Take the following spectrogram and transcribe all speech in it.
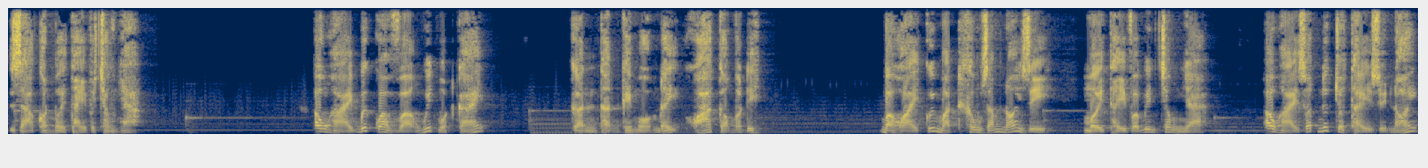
Dạ con mời thầy vào trong nhà. Ông Hải bước qua vợ nguyết một cái. Cẩn thận cây mồm đấy, Khóa cổng vào đi. Bà Hoài cúi mặt không dám nói gì, Mời thầy vào bên trong nhà. Ông Hải rót nước cho thầy rồi nói,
